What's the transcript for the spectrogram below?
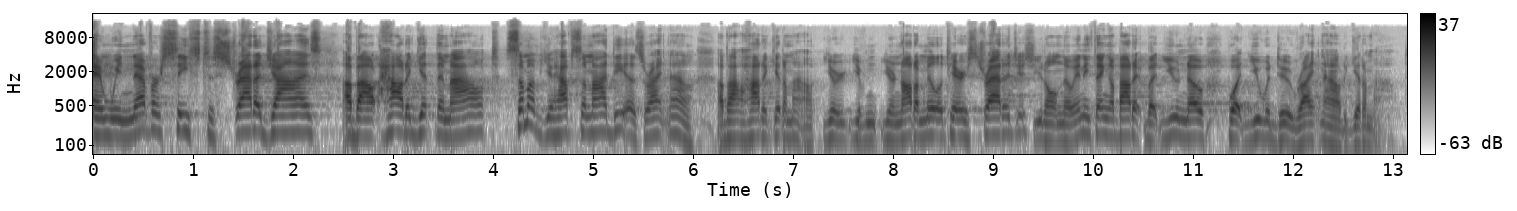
and we never cease to strategize about how to get them out. Some of you have some ideas right now about how to get them out. You're, you're not a military strategist, you don't know anything about it, but you know what you would do right now to get them out.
